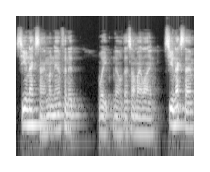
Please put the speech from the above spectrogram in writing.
See you next time on Infinite... Wait, no, that's not my line. See you next time!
